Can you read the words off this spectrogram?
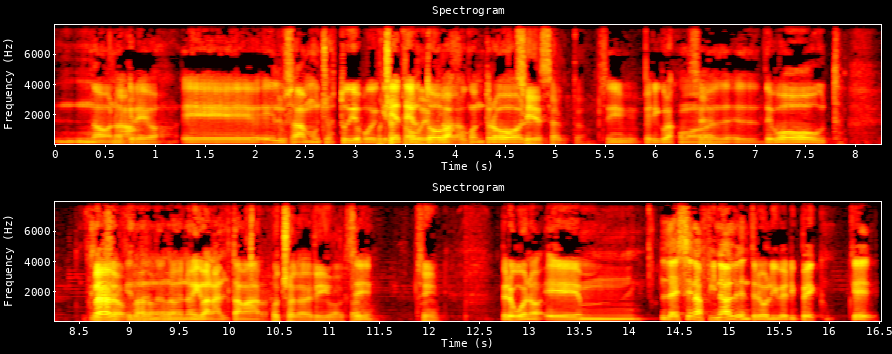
No, no, No. creo. Eh, él usaba mucho estudio porque Mucho quería tener todo claro. bajo control. Sí, exacto. Sí, películas como Sí. The, The Boat. Claro, que claro, no, claro. no- no iban a alta mar. Ocho a la deriva, claro. Sí. Sí. Pero bueno, eh, la escena final entre Oliver y Peck, que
